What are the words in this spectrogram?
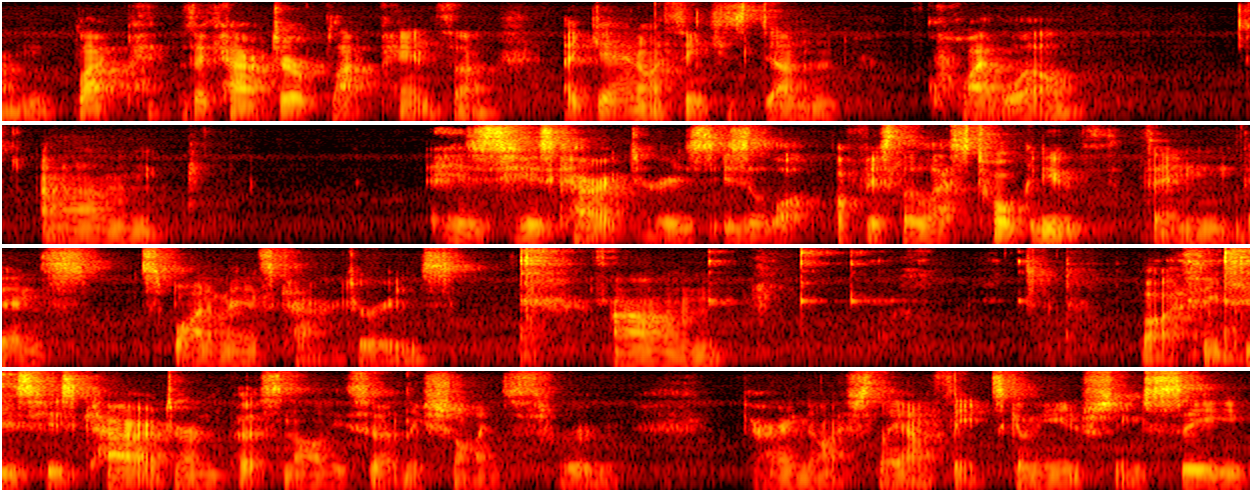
um, Black Pan- the character of Black Panther again I think is done quite well. Um, his his character is, is a lot obviously less talkative than than Spider Man's character is. Um, but I think his his character and personality certainly shines through very nicely, and I think it's going to be interesting to see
